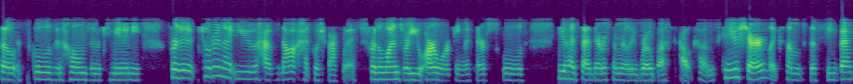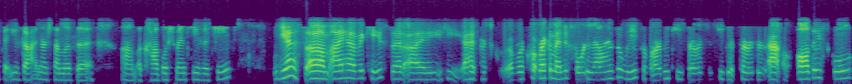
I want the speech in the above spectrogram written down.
so schools and homes in the community. For the children that you have not had pushback with, for the ones where you are working with their schools, you had said there were some really robust outcomes. Can you share like some of the feedback that you've gotten or some of the um, accomplishments you've achieved? Yes, um, I have a case that I he I had pres- rec- recommended 40 hours a week of RBT services. He gets services at all day school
